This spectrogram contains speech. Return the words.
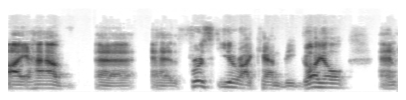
I have uh, and first year I can't be goyal, and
